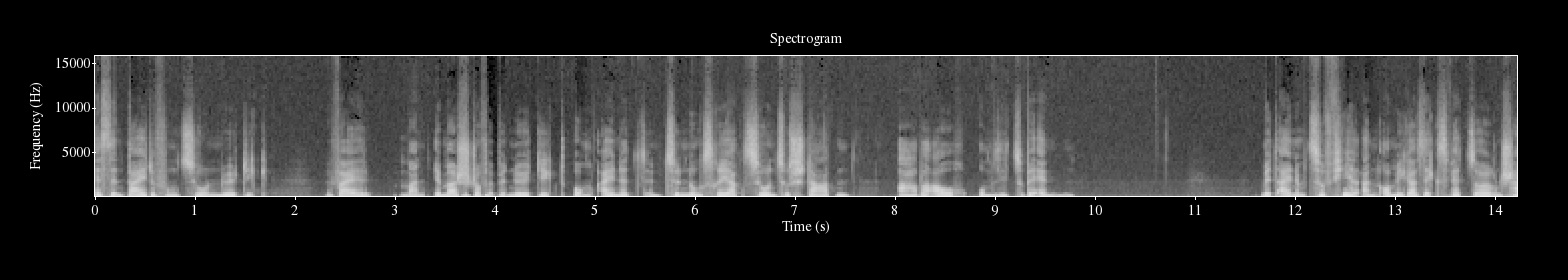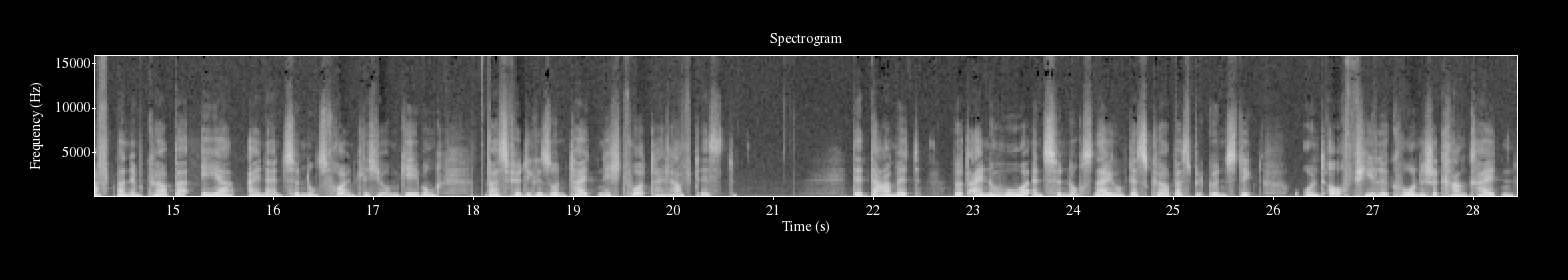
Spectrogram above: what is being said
Es sind beide Funktionen nötig, weil man immer Stoffe benötigt, um eine Entzündungsreaktion zu starten – aber auch um sie zu beenden. Mit einem zu viel an Omega-6-Fettsäuren schafft man im Körper eher eine entzündungsfreundliche Umgebung, was für die Gesundheit nicht vorteilhaft ist. Denn damit wird eine hohe Entzündungsneigung des Körpers begünstigt und auch viele chronische Krankheiten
